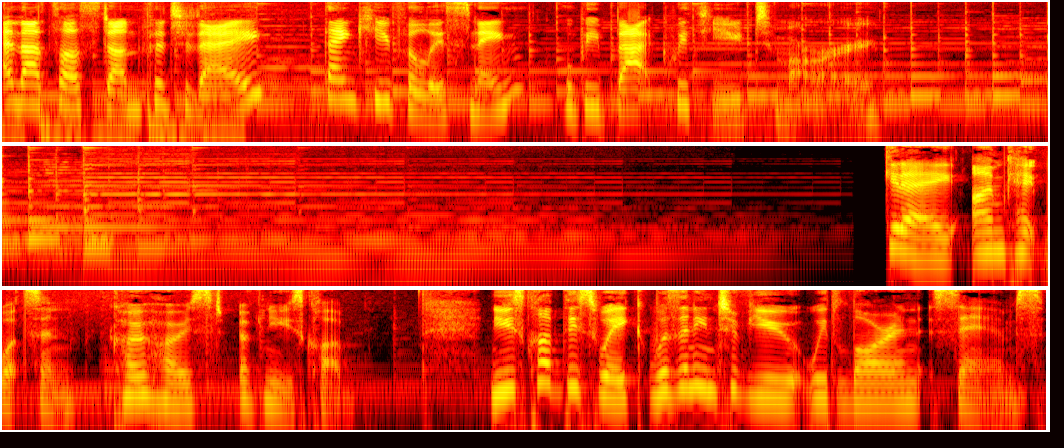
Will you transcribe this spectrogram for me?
And that's us done for today. Thank you for listening. We'll be back with you tomorrow. G'day, I'm Kate Watson, co host of News Club. News Club this week was an interview with Lauren Sams.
